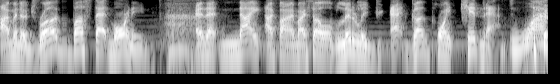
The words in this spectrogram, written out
I'm in a drug bust that morning. And that night, I find myself literally at gunpoint kidnapped. What?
